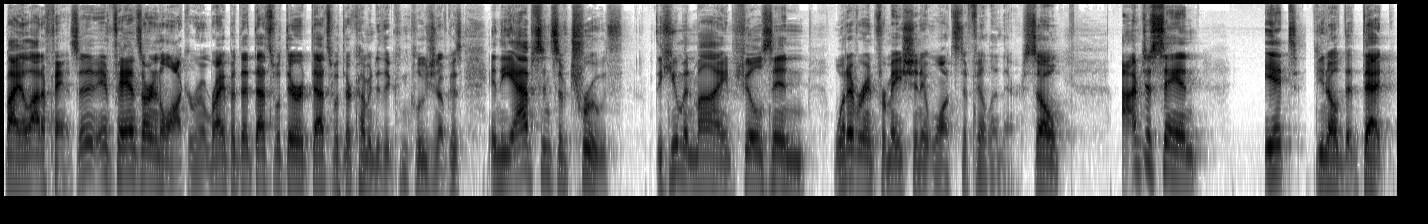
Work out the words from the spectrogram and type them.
by a lot of fans. And, fans aren't in the locker room, right? But that, that's what they're that's what they're coming to the conclusion of. Because in the absence of truth, the human mind fills in whatever information it wants to fill in there. So I'm just saying it, you know, that that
